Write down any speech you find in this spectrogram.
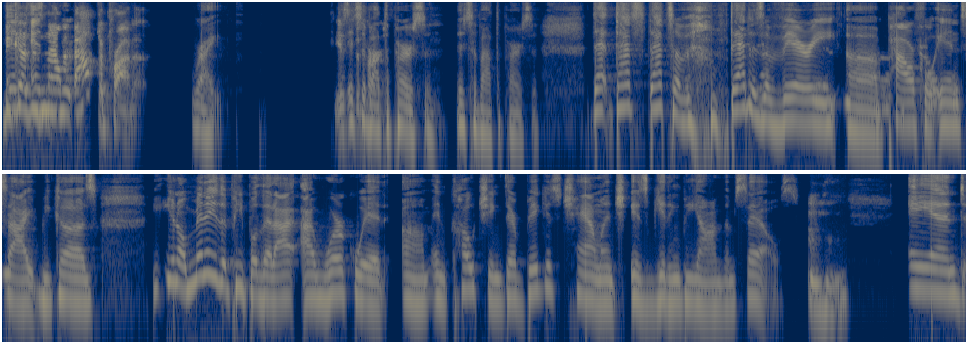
Because and, it's not about the product. Right. It's, It's, the about the person. It's about the person. That that's that's a that is a very uh, powerful insight because you know many of the people that I, I work with um, in coaching, their biggest challenge is getting beyond themselves. Mhm. And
